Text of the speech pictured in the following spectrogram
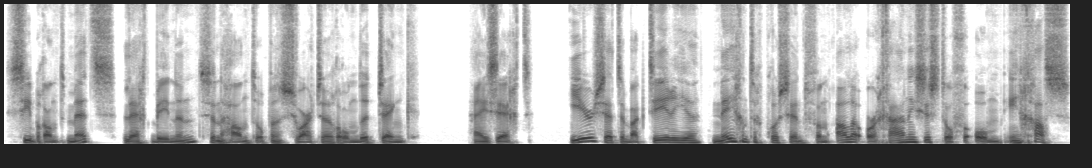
Siebrand Metz legt binnen zijn hand op een zwarte ronde tank. Hij zegt: Hier zetten bacteriën 90% van alle organische stoffen om in gas.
